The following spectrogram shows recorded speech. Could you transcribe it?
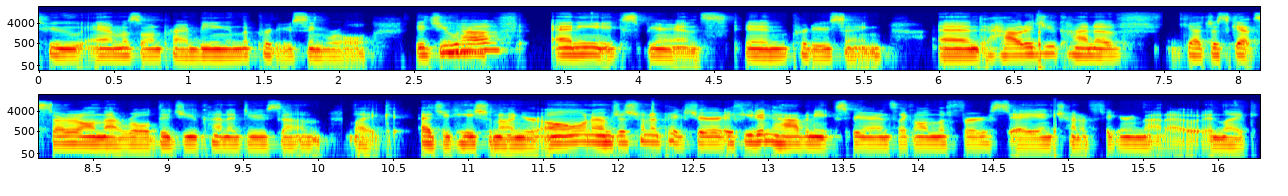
to Amazon Prime being in the producing role, did you mm-hmm. have any experience in producing? And how did you kind of yeah just get started on that role? Did you kind of do some like education on your own? Or i'm just trying to picture if you didn't have any experience like on the first day and trying to figuring that out and like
